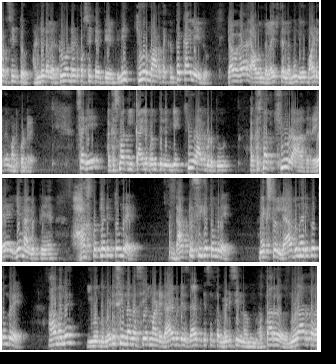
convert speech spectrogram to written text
ಪರ್ಸೆಂಟ್ ಹಂಡ್ರೆಡ್ ಅಲ್ಲ ಟೂ ಹಂಡ್ರೆಡ್ ಪರ್ಸೆಂಟ್ ಅಂತ ಹೇಳ್ತೀನಿ ಕ್ಯೂರ್ ಮಾಡತಕ್ಕಂಥ ಕಾಯಿಲೆ ಇದು. ಯಾವಾಗ? ಆ ಒಂದು ಲೈಫ್ ಸ್ಟೈಲ್ ಅನ್ನು ನೀವು ಮಾಡಿಫೈ ಮಾಡ್ಕೊಂಡ್ರೆ. ಸರಿ, ಅಕಸ್ಮಾತ್ ಈ ಕಾಯಿಲೆ ಬಂತು, ನಿಮಗೆ ಕ್ಯೂರ್ ಆಗ್ಬಿಡ್ತು. ಅಕಸ್ಮಾತ್ ಕ್ಯೂರ್ ಆದರೆ ಏನಾಗುತ್ತೆ? ಹಾಸ್ಪಿಟ್ಲರಿಗೆ ತೊಂದರೆ ಡಾಕ್ಟರ್ಸಿಗೆ ತೊಂದರೆ ನೆಕ್ಸ್ಟ್ ಲ್ಯಾಬ್ನರಿಗೂ ತೊಂದರೆ. ಆಮೇಲೆ ಈ ಒಂದು ಮೆಡಿಸಿನ್ ಅನ್ನ ಸೇಲ್ ಮಾಡಿ ಡಯಾಬಿಟಿಸ್ ಡಯಾಬಿಟಿಸ್ ಅಂತ ಮೆಡಿಸಿನ್ ಹತ್ತಾರು, ನೂರಾರು ತರ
